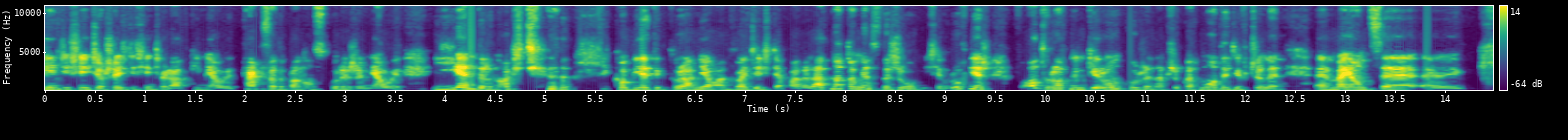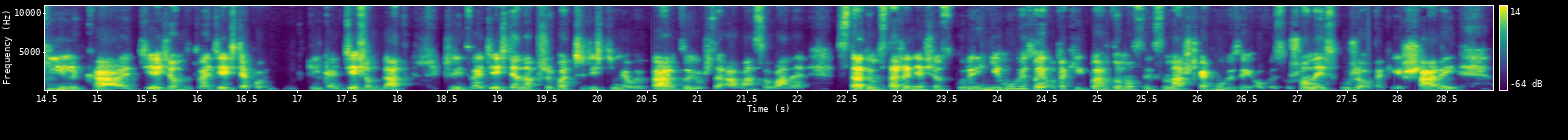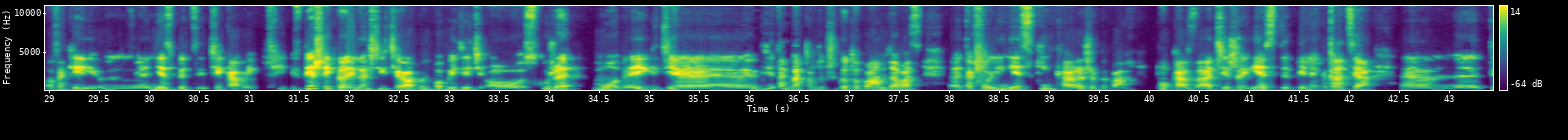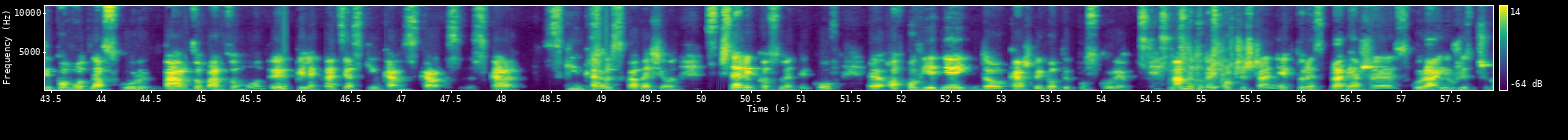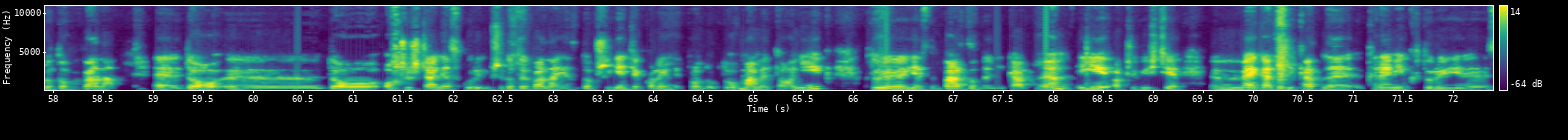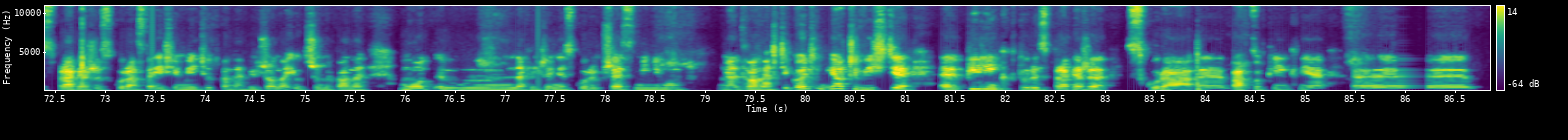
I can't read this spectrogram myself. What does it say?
50-60-latki miały tak zadbaną skórę, że miały jędrność kobiety, która miała 20 parę lat, natomiast zdarzyło mi się również w odwrotnym kierunku, że na przykład młode dziewczyny mające kilkadziesiąt, dwadzieścia, kilkadziesiąt lat, czyli 20 na przykład, 30 miały bardzo już zaawansowane stadium starzenia się skóry i nie mówię tutaj o takich bardzo mocnych zmarszczkach, mówię tutaj o wysuszonej skórze, o takiej szarej, o takiej mm, niezbyt ciekawej. I w pierwszej kolejności chciałabym powiedzieć o skórze młodej, gdzie, gdzie tak naprawdę przygotowałam dla Was e, taką linię skincare, żeby Wam pokazać, że jest pielęgnacja typowo dla skór bardzo, bardzo młodych. Pielęgnacja skincare skincare składa się z czterech kosmetyków e, odpowiedniej do każdego typu skóry. Mamy tutaj oczyszczenie, które sprawia, że skóra już jest przygotowywana do, e, do oczyszczania skóry i przygotowywana jest do przyjęcia kolejnych produktów. Mamy tonik, który jest bardzo delikatny i oczywiście mega delikatny kremik, który sprawia, że skóra staje się mięciutka, nawilżona i utrzymywane nawilżenie skóry przez minimum 12 godzin i oczywiście e, peeling, który sprawia, że skóra e, bardzo pięknie e,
